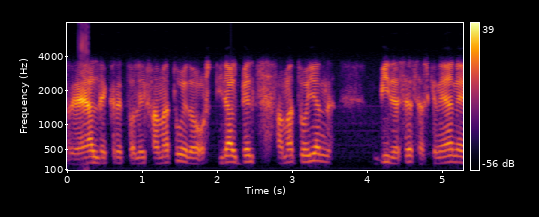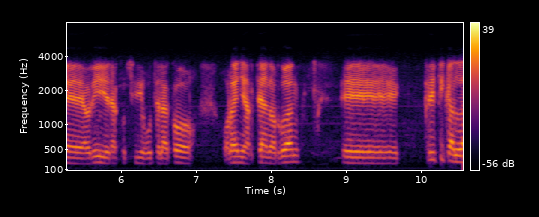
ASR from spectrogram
real dekreto lei famatu edo ostiral beltz famatu hoien bidez ez, azkenean hori erakutsi digutelako orain artean orduan e, kritikal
